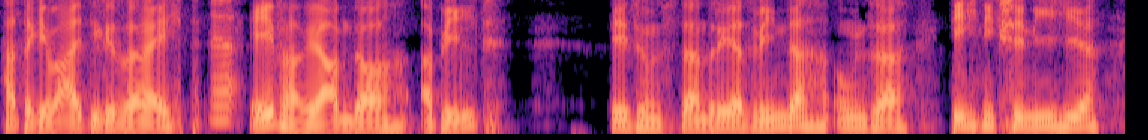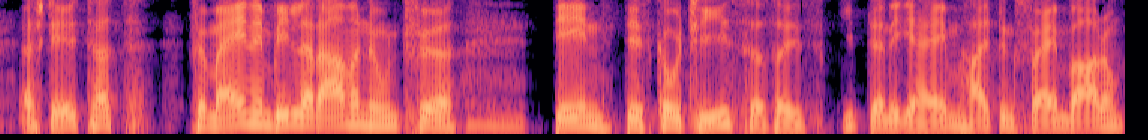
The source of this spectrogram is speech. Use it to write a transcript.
hat er Gewaltiges erreicht. Ja. Eva, wir haben da ein Bild, das uns der Andreas Winder, unser Technikgenie hier, erstellt hat. Für meinen Bilderrahmen und für den des Coaches. Also es gibt ja eine Geheimhaltungsvereinbarung.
